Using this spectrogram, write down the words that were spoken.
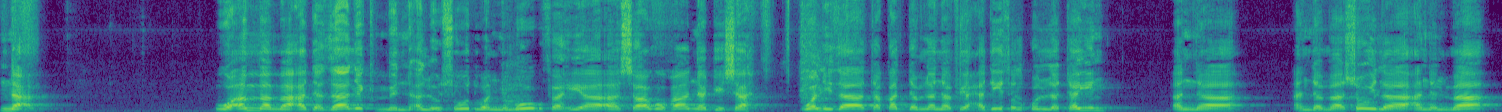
نعم. وأما ما عدا ذلك من الأسود والنمور فهي آثارها نجسة. ولذا تقدم لنا في حديث القلتين أن عندما سئل عن الماء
